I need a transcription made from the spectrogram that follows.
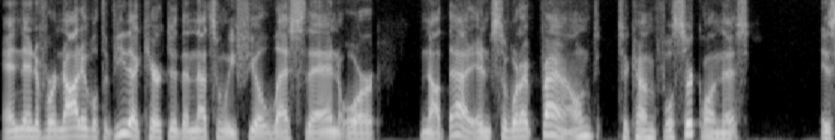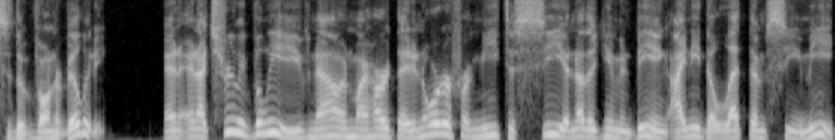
And then if we're not able to be that character, then that's when we feel less than or not that. And so what I found to come full circle on this is the vulnerability. And and I truly believe now in my heart that in order for me to see another human being, I need to let them see me.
